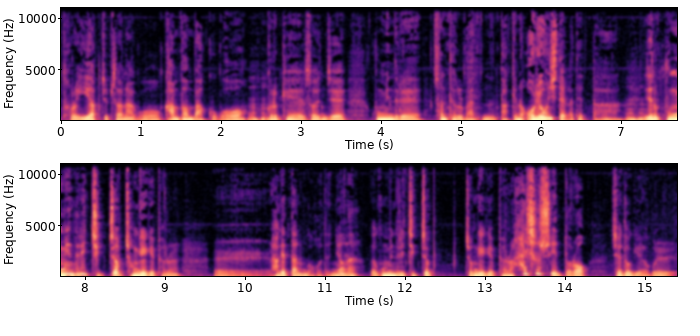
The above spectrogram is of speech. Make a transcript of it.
서로 이합 집산하고 간판 바꾸고 그렇게 해서 이제 국민들의 선택을 받는 받기는 어려운 시대가 됐다. 이제는 국민들이 직접 정계 개편을 에, 하겠다는 거거든요. 네. 그러니까 국민들이 직접 정계 개편을 하실 수 있도록 제도 개혁을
